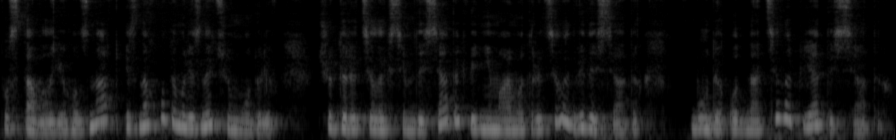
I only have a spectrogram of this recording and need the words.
поставили його знак і знаходимо різницю модулів. 4,7 віднімаємо 3,2, буде 1,5.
